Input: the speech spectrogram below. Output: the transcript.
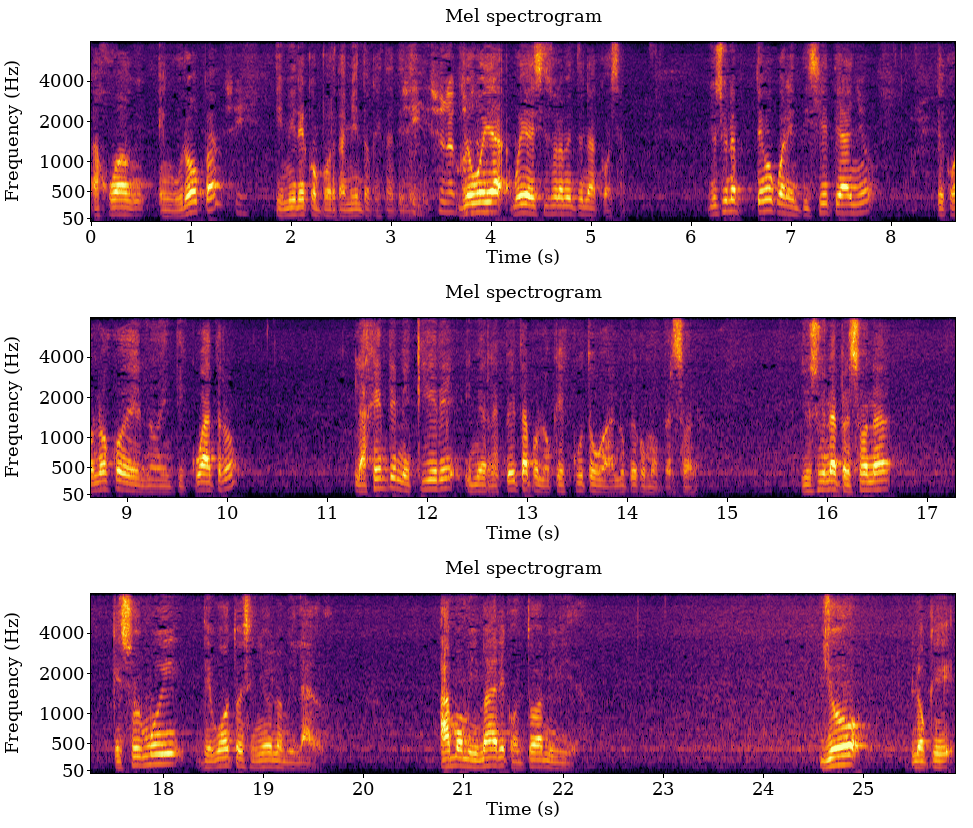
ha jugado en Europa y mire el comportamiento que está teniendo. Es Yo voy a, voy a decir solamente una cosa. Yo soy una- tengo 47 años, te conozco del 94. La gente me quiere y me respeta por lo que es Cuto Guadalupe como persona. Yo soy una persona que soy muy devoto del Señor de los Milagros. Amo a mi madre con toda mi vida. Yo lo que,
